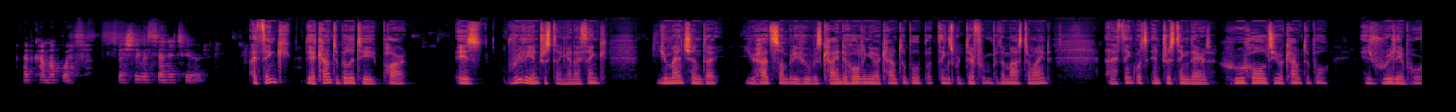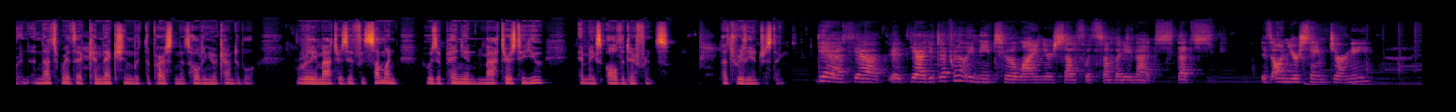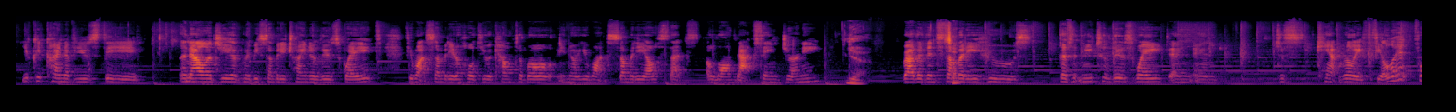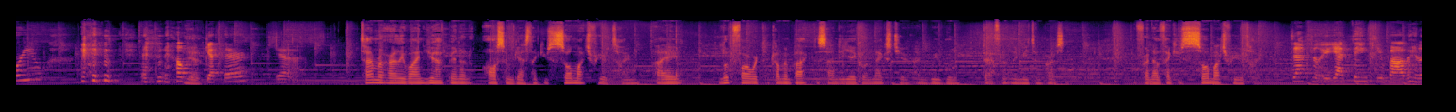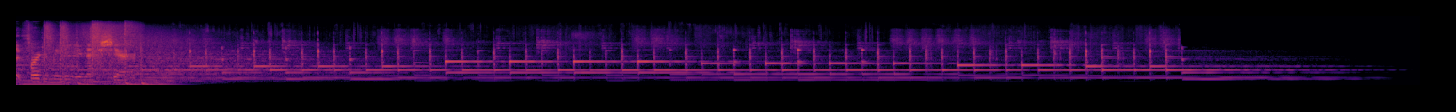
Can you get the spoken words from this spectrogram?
I've come up with especially with zenatude. I think the accountability part is really interesting and I think you mentioned that you had somebody who was kind of holding you accountable but things were different with the mastermind and I think what's interesting there is who holds you accountable is really important. And that's where the connection with the person that's holding you accountable really matters. If it's someone whose opinion matters to you, it makes all the difference. That's really interesting. Yeah, yeah, it, yeah. You definitely need to align yourself with somebody that's that's is on your same journey. You could kind of use the analogy of maybe somebody trying to lose weight if you want somebody to hold you accountable you know you want somebody else that's along that same journey yeah rather than somebody so, who's doesn't need to lose weight and and just can't really feel it for you and help yeah. you get there yeah Tamara Earlywine, you have been an awesome guest. Thank you so much for your time. I look forward to coming back to San Diego next year and we will definitely meet in person for now, thank you so much for your time. Definitely. Yeah, thank you, Bob. I look forward to meeting you next year.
